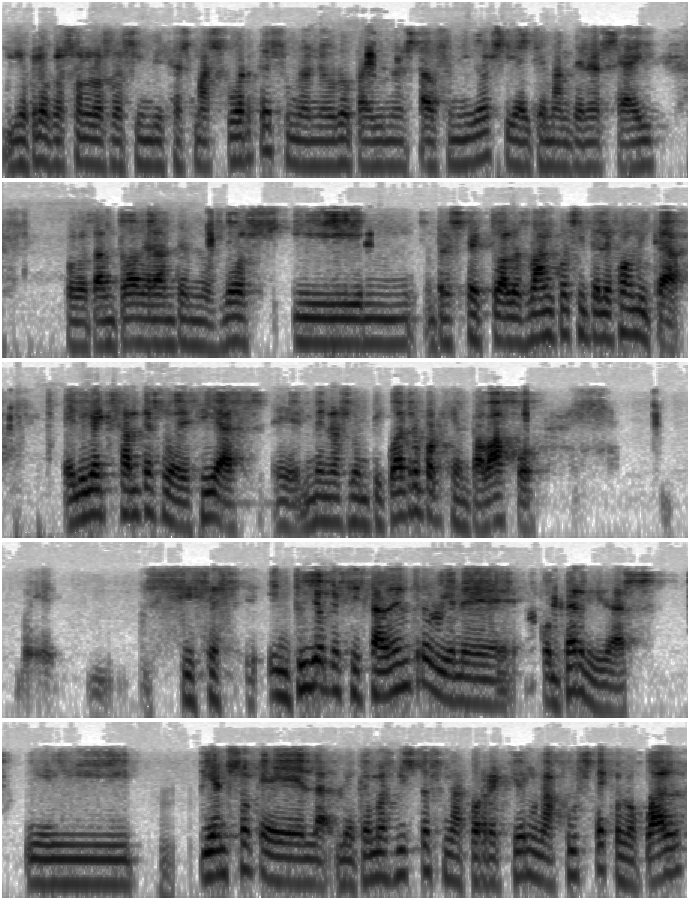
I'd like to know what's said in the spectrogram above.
yo creo que son los dos índices más fuertes, uno en Europa y uno en Estados Unidos, y hay que mantenerse ahí. Por lo tanto, adelante en los dos. Y mm, respecto a los bancos y Telefónica, el IBEX antes lo decías, eh, menos 24% abajo. Si se, intuyo que si está dentro viene con pérdidas y pienso que lo que hemos visto es una corrección, un ajuste, con lo cual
